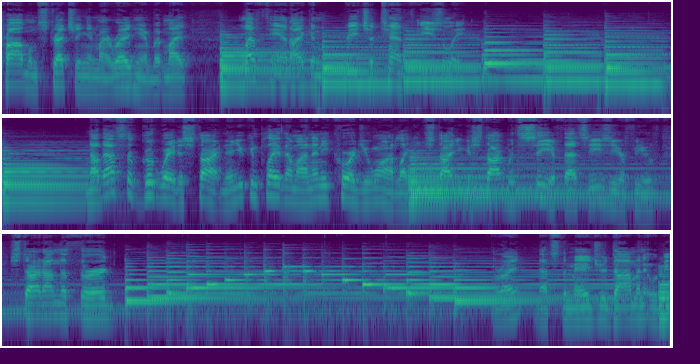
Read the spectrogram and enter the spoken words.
problem stretching in my right hand, but my left hand I can reach a tenth easily. Now that's a good way to start. Now you can play them on any chord you want. Like you start, you can start with C if that's easier for you. Start on the third. That's the major. Dominant would be.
